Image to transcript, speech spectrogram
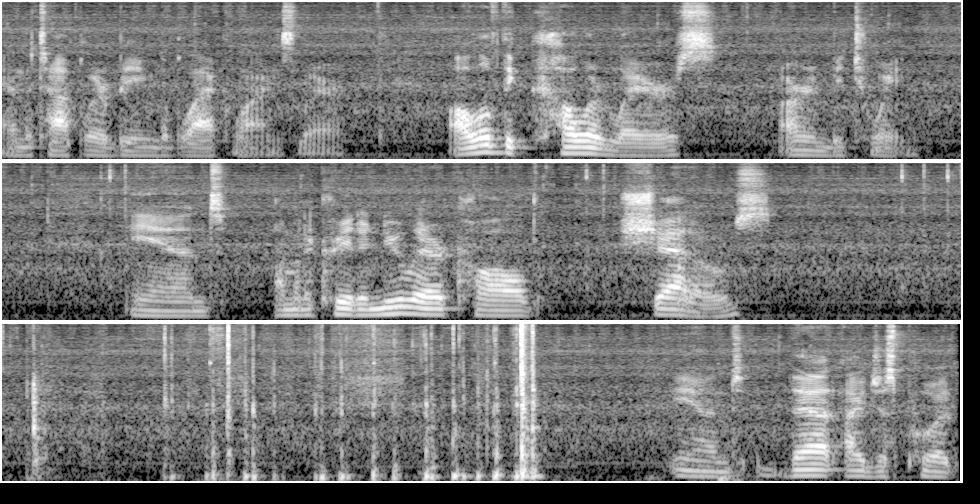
and the top layer being the black lines layer. All of the color layers are in between. And I'm going to create a new layer called Shadows. And that I just put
